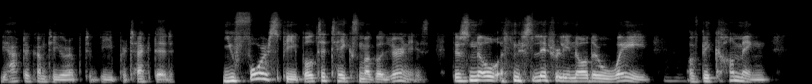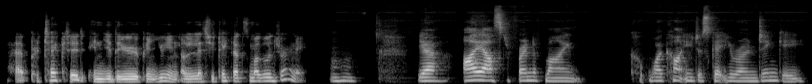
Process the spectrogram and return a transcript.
you have to come to Europe to be protected, you force people to take smuggled journeys. There's no there's literally no other way mm-hmm. of becoming uh, protected in the European Union unless you take that smuggled journey. Mm-hmm. Yeah, I asked a friend of mine, why can't you just get your own dinghy?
